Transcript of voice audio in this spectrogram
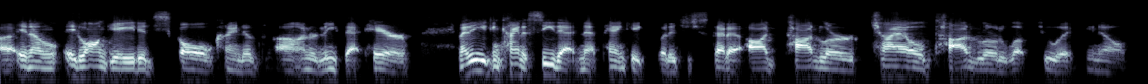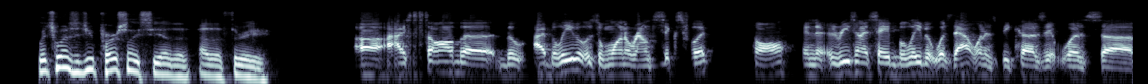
uh, an elongated skull kind of uh, underneath that hair. And I think you can kind of see that in that pancake footage. It's just got an odd toddler, child toddler look to it, you know. Which ones did you personally see of the of the three? Uh, I saw the the I believe it was the one around six foot tall, and the reason I say believe it was that one is because it was uh,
